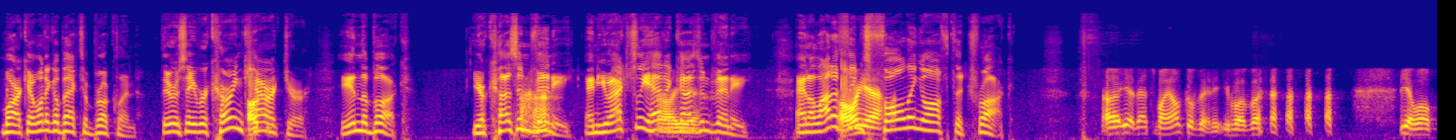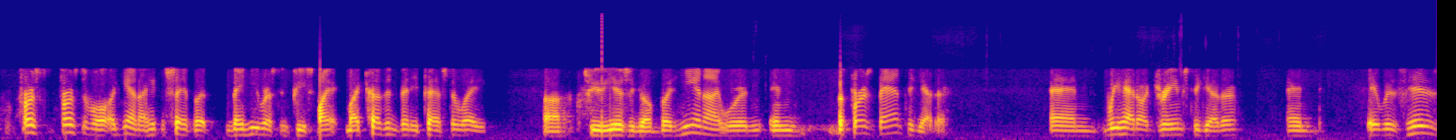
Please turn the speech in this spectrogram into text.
Mark, I want to go back to Brooklyn. There is a recurring character okay. in the book, your cousin uh-huh. Vinny, and you actually had oh, a cousin yeah. Vinny, and a lot of oh, things yeah. falling off the truck. Oh uh, yeah, that's my uncle Vinny. Yeah, well, first first of all, again, I hate to say it, but may he rest in peace. My my cousin Vinny passed away uh, a few years ago, but he and I were in, in the first band together, and we had our dreams together, and it was his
